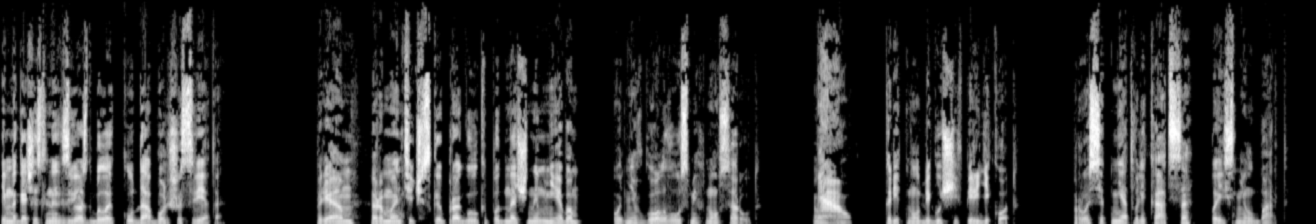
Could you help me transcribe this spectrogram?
и многочисленных звезд было куда больше света. Прям романтическая прогулка под ночным небом, подняв голову, усмехнулся Рут. «Мяу!» — крикнул бегущий впереди кот. «Просит не отвлекаться», — пояснил Барт.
